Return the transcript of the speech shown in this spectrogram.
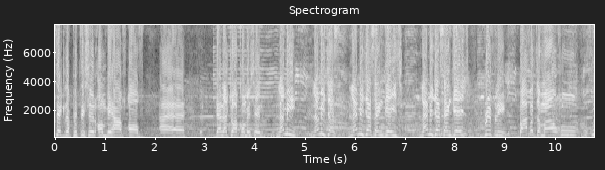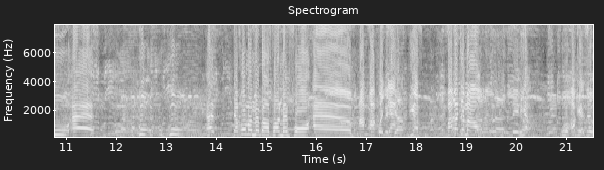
take the petition on behalf of uh, the electoral commission. Let me let me just let me just engage. Let me just engage briefly. Baba Jamal, who who uh, who who uh, the former member of parliament for um, Akwatia. Yes, Baba Jamal. Yeah. Well, okay, so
